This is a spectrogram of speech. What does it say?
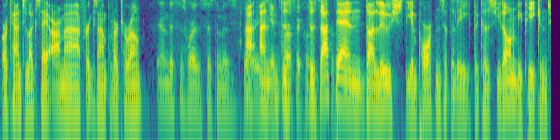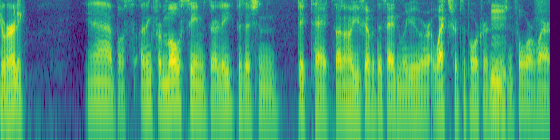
or a county like say Armagh, for example, or Tyrone? And this is where the system is very uh, and imperfect. Does, does that then dilute the importance of the league because you don't want to be peaking too early? Yeah, but I think for most teams, their league position dictates. I don't know how you feel about this, Aidan, where you were a Wexford supporter in mm. Division 4, where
